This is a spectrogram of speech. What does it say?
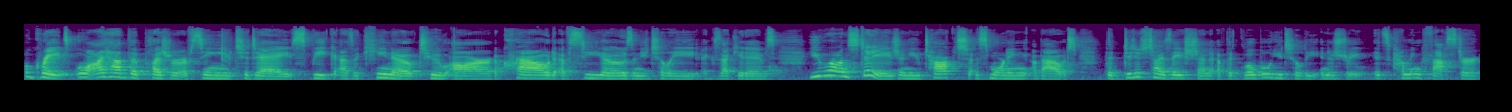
Well, great. Well, I had the pleasure of seeing you today speak as a keynote to our crowd of CEOs and utility executives. You were on stage and you talked this morning about the digitization of the global utility industry. It's coming faster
